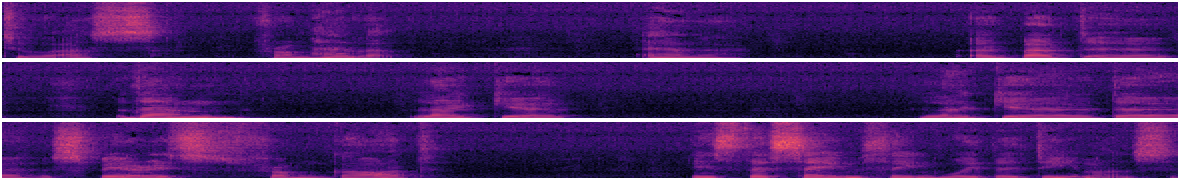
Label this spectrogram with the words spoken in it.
to us from heaven and uh, but uh, then like uh, like the spirits from God is the same thing with the demons.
